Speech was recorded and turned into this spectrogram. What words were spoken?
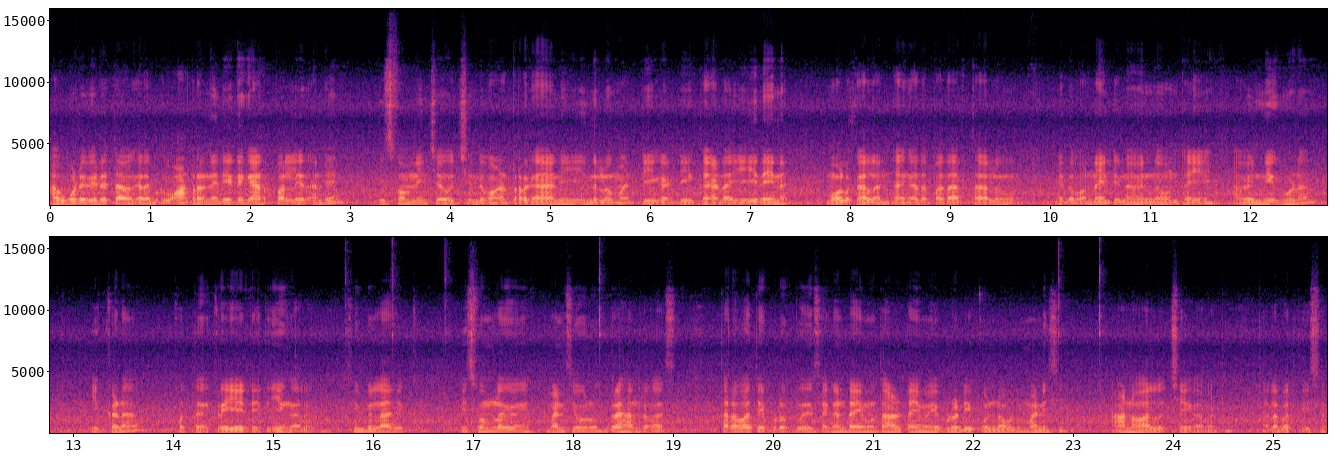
అవి కూడా వేరే తావు కదా. ఇప్పుడు వాటర్ అనేది ఇటుగా ఏర్పడలేదు. అంటే విశ్వం నుంచే వచ్చింది. వాటర్ కానీ ఇందులో మట్టి గడ్డి తేడా ఏదైనా మూలకాలు అంటాం కదా పదార్థాలు ఏదో వన్ నైంటీనో ఎన్నో ఉంటాయి. అవన్నీ కూడా ఇక్కడ కొత్తగా క్రియేట్ అయితే ఏం కాలేదు. Simple logic. విశ్వంలో మనిషి ఎవరు? గ్రహాంధ్రవాసి. తర్వాత ఎప్పుడు సెకండ్ టైం థర్డ్ టైం ఎప్పుడో ఢీకున్నప్పుడు మనిషి ఆనవాళ్ళు వచ్చాయి కాబట్టి అలా బతికేసాం.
